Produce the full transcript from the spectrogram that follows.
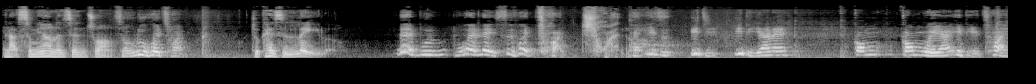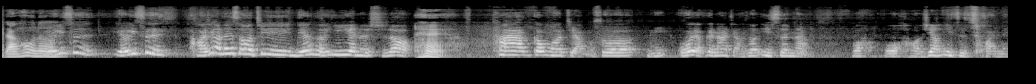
那什么样的症状？走路会喘，就开始累了。累不不会累，是会喘喘哦，一直一直一直安尼，恭恭维啊，一直喘。然后呢？有一次有一次，好像那时候去联合医院的时候，嘿，他跟我讲说，你我有跟他讲说，医生啊，我我好像一直喘呢。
